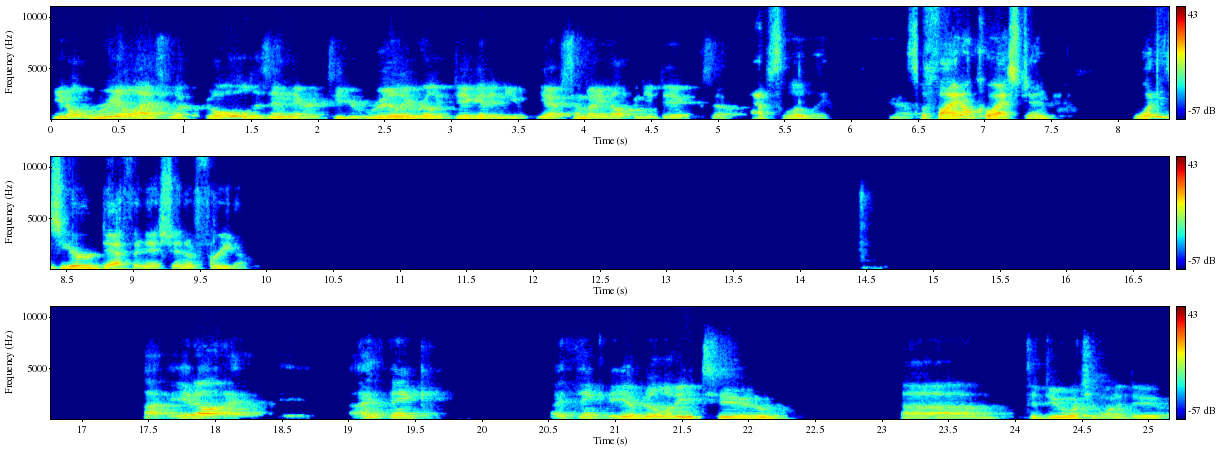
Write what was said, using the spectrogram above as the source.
you don't realize what gold is in there until you really really dig it, and you, you have somebody helping you dig. So absolutely. Yeah. So final question: What is your definition of freedom? Uh, you know, I, I think, I think the ability to, um, to do what you want to do.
